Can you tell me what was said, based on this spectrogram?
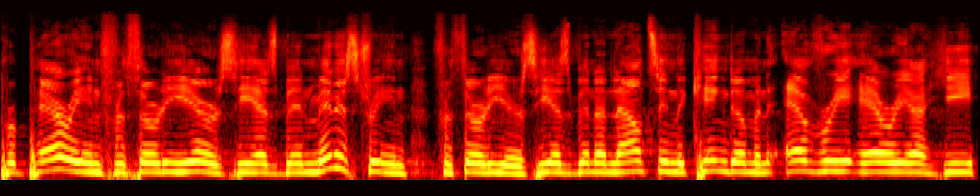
preparing for 30 years. He has been ministering for 30 years. He has been announcing the kingdom in every area he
